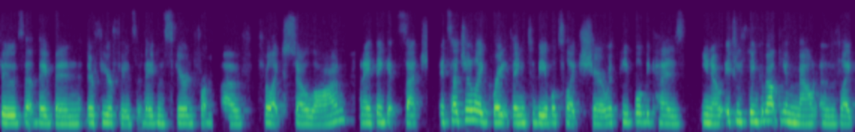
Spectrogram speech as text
foods that they've been their fear foods that they've been scared for mm-hmm. of for like so long and i think it's such it's such a like great thing to be able to like share with people because you know if you think about the amount of like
